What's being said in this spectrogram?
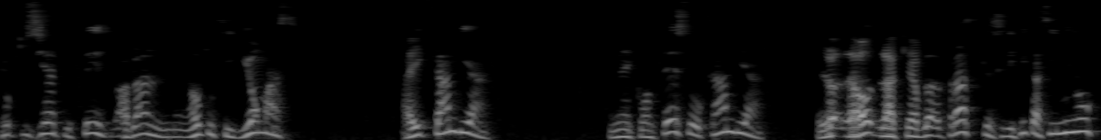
Yo quisiera que ustedes hablaran en otros idiomas. Ahí cambia. En el contexto cambia. La, que habla atrás, que significa a sí mismo,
